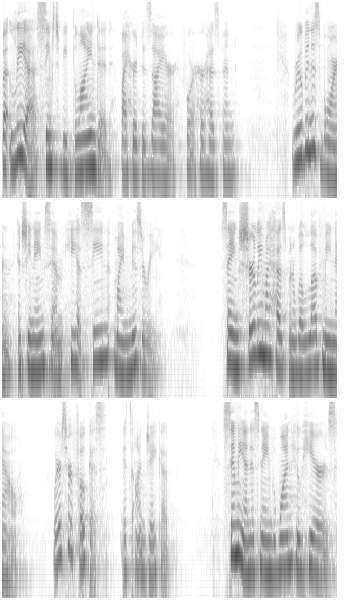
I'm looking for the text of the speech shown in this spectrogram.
But Leah seems to be blinded by her desire for her husband. Reuben is born, and she names him, He has seen my misery saying, Surely my husband will love me now. Where's her focus? It's on Jacob. Simeon is named one who hears,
